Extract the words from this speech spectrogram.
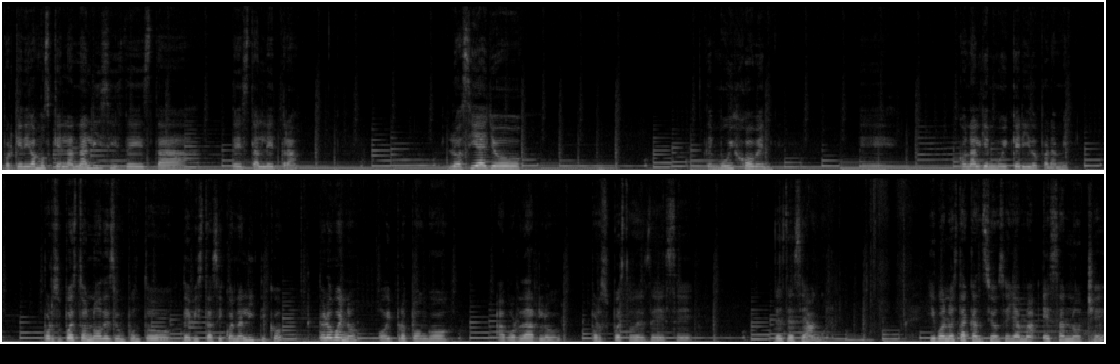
porque digamos que el análisis de esta, de esta letra lo hacía yo de muy joven eh, con alguien muy querido para mí. Por supuesto no desde un punto de vista psicoanalítico, pero bueno, hoy propongo abordarlo, por supuesto, desde ese, desde ese ángulo. Y bueno, esta canción se llama Esa Noche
